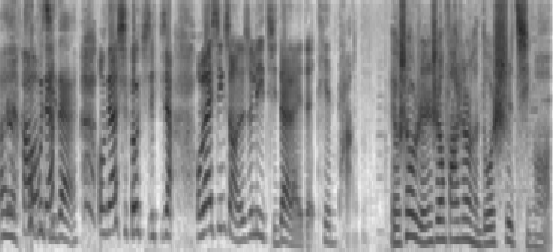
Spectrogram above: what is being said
哎呀，迫不及待。我们等下休息一下，我们来欣赏的是立奇带来的《天堂》。有时候人生发生了很多事情哦，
